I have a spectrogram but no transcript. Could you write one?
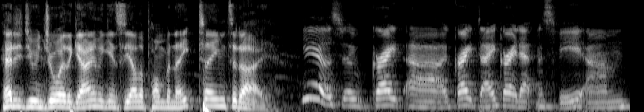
How did you enjoy the game against the other Pomborneit team today? Yeah, it was a great, uh, great day, great atmosphere. Um,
